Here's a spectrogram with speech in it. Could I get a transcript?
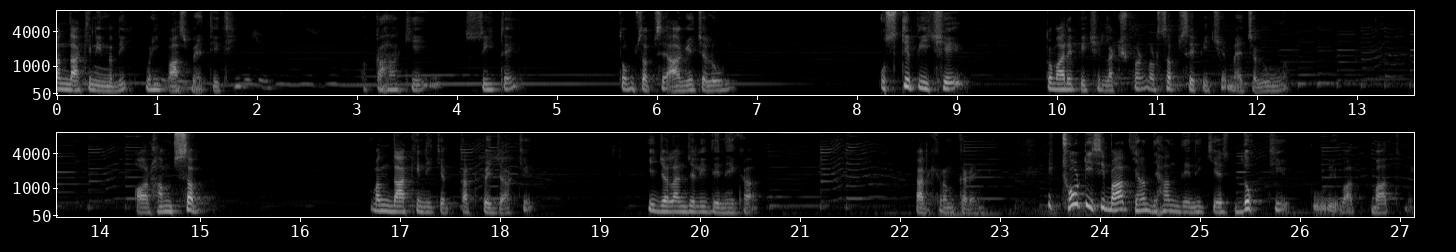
मंदाकिनी नदी वहीं पास बहती थी और कहा कि, सीते, तुम सबसे आगे चलोगी। उसके पीछे, तुम्हारे पीछे लक्ष्मण और सबसे पीछे मैं चलूँगा। और हम सब मंदाकिनी के तट पे जाके ये जलांजलि देने का कार्यक्रम करेंगे। एक छोटी सी बात यहाँ ध्यान देने की है इस दुख की पूरी बात बात में।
